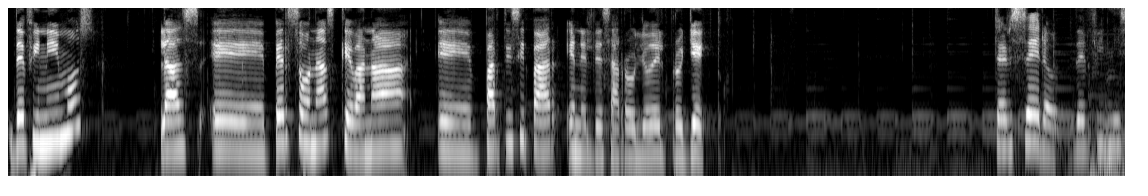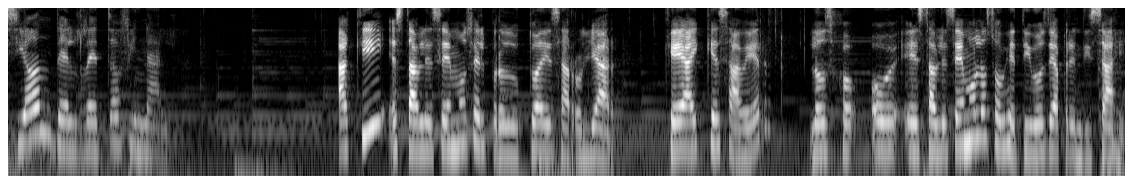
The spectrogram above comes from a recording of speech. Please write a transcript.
Definimos las eh, personas que van a eh, participar en el desarrollo del proyecto. Tercero, definición del reto final. Aquí establecemos el producto a desarrollar, qué hay que saber, los, establecemos los objetivos de aprendizaje,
